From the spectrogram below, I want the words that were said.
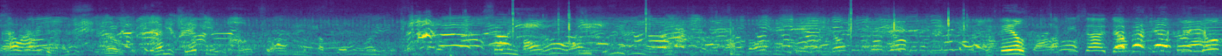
So arrogant. No. Let me check. So involved. You feel? Back inside, Dom. Back out, Dom.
